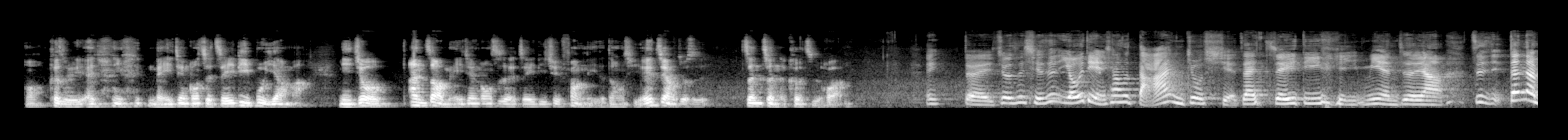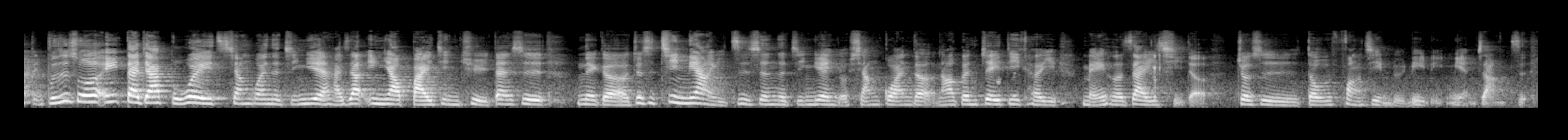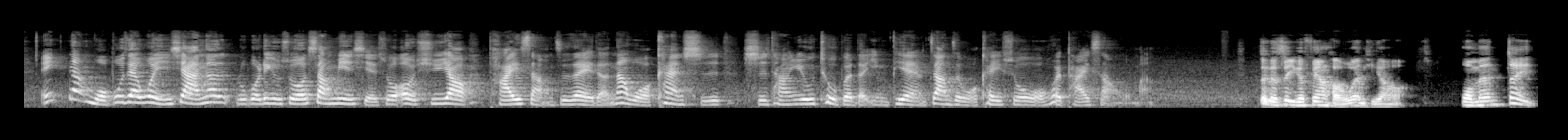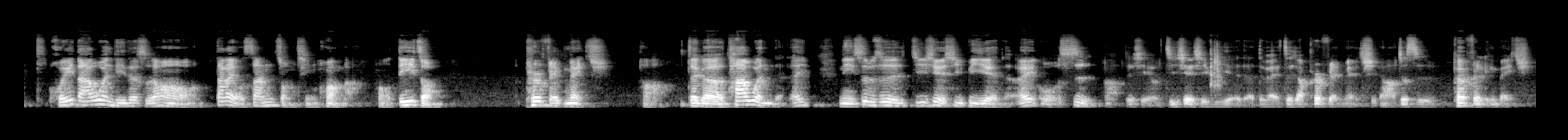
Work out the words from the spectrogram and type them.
哦，克制履历，哎，因为每一间公司的 JD 不一样嘛，你就按照每一间公司的 JD 去放你的东西，哎，这样就是真正的克制化。对，就是其实有一点像是答案就写在 JD 里面这样，自己，但那不是说哎，大家不会相关的经验，还是要硬要掰进去，但是那个就是尽量以自身的经验有相关的，然后跟 JD 可以媒合在一起的。就是都放进履历里面这样子，哎，那抹布再问一下，那如果例如说上面写说哦需要拍赏之类的，那我看食食堂 YouTube 的影片，这样子我可以说我会拍赏了吗？这个是一个非常好的问题哦。我们在回答问题的时候，大概有三种情况啦。哦，第一种 Perfect Match。啊，这个他问的，哎，你是不是机械系毕业的？哎，我是啊，这些有机械系毕业的，对不对？这叫 perfect match 啊，就是 perfect image，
